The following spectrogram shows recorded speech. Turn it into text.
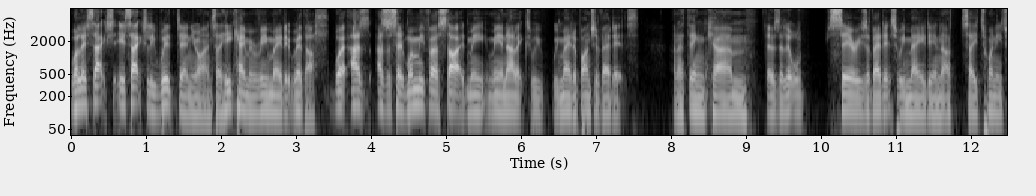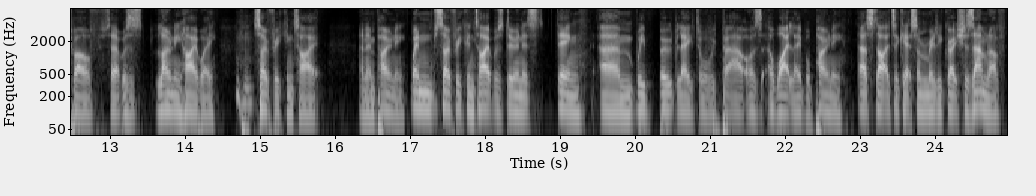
Well, it's actually it's actually with Ginuwine, so he came and remade it with us. Well, as as I said, when we first started, me me and Alex, we we made a bunch of edits, and I think um, there was a little series of edits we made in I'd say 2012. So it was Lonely Highway, Mhm. So Freaking Tight, and then Pony. When So Freaking Tight was doing its thing, um, we bootlegged or we put out as a white label Pony. That started to get some really great Shazam love.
